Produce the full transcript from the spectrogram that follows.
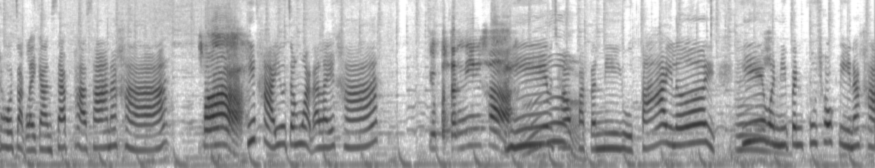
โทรจากรายการแซฟพาซ่านะคะ ค่ะพี่ขายอยู่จังหวัดอะไรคะอยู่ปัตตานีค่ะ นี่ชาวปัตตานีอยู่ใต้เลยอืม พี่วันนี้เป็นผู้โชคดีนะคะ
